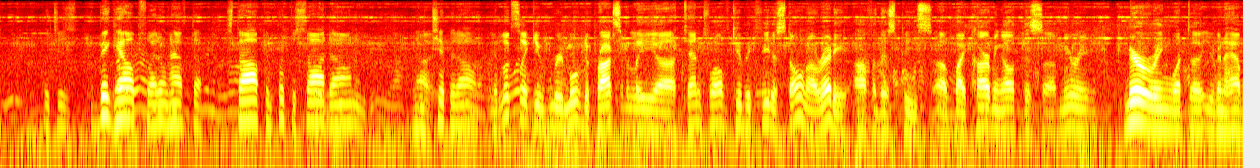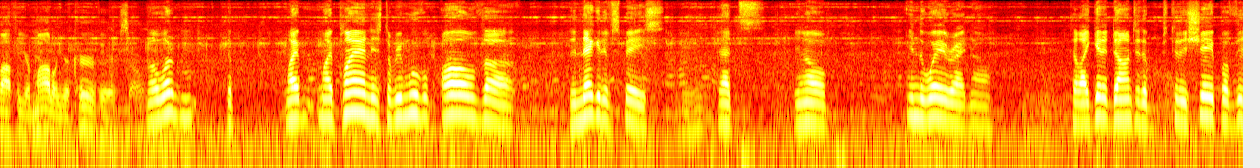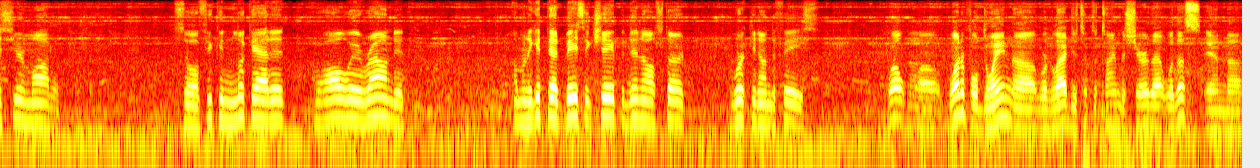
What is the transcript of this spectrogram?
which is a big help. So I don't have to stop and put the saw down and, and Yeah. chip it out. It looks like you've removed approximately uh, 10, 12 cubic feet of stone already off of this piece uh, by carving out this uh, mirroring, mirroring what uh, you're going to have off of your model, your curve here. So Well, what the, my my plan is to remove all the the negative space that's you know in the way right now till I get it down to the to the shape of this here model. So if you can look at it all the way around it, I'm gonna get that basic shape and then I'll start working on the face. Well, uh, wonderful, Dwayne. Uh, we're glad you took the time to share that with us, and uh,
